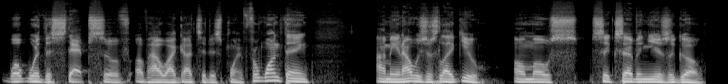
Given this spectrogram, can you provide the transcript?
what were the steps of of how I got to this point? For one thing, I mean, I was just like you, almost six seven years ago.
